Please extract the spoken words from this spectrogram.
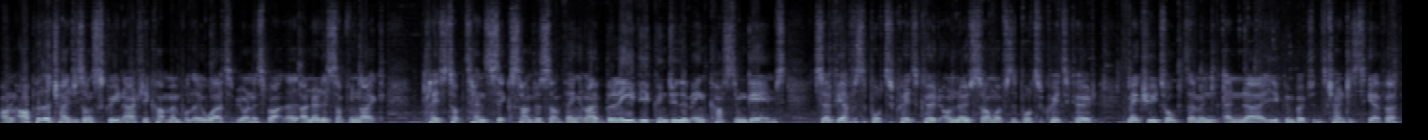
I'll, I'll, put the challenges on screen. I actually can't remember what they were to be honest but I know there's something like place top 10 six times or something and I believe you can do them in custom games. So if you have a supported creator code or know someone with a supported creator code make sure you talk to them and, and uh, you can both do the challenges together.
